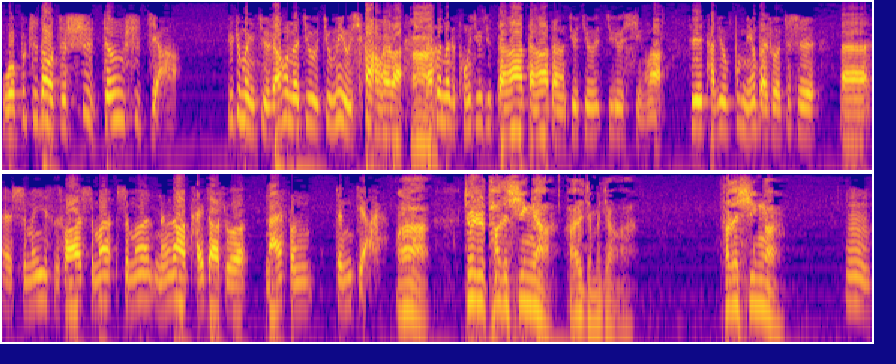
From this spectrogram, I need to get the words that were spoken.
我不知道这是真是假，就这么一句，然后呢就就没有下来了，啊然后那个同学就等啊等啊等，就就就醒了，所以他就不明白说这是呃呃什么意思，说什么什么能让台长说难分真假？啊，就是他的心呀、还是怎么讲啊？他的心啊，嗯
